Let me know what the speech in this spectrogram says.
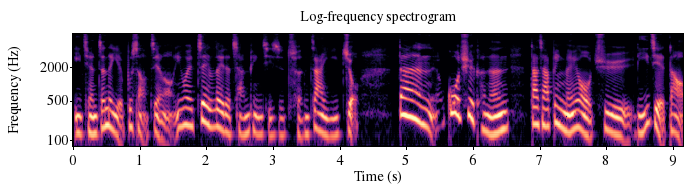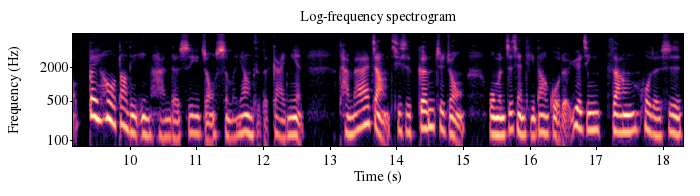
以前真的也不少见哦，因为这一类的产品其实存在已久。但过去可能大家并没有去理解到背后到底隐含的是一种什么样子的概念。坦白来讲，其实跟这种我们之前提到过的月经脏，或者是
